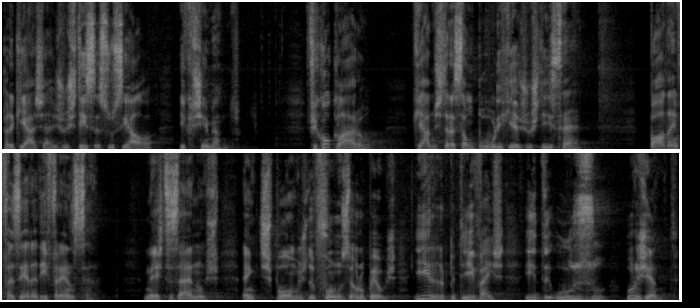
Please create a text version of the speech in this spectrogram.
para que haja justiça social e crescimento. Ficou claro que a administração pública e a justiça podem fazer a diferença nestes anos em que dispomos de fundos europeus irrepetíveis e de uso urgente.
